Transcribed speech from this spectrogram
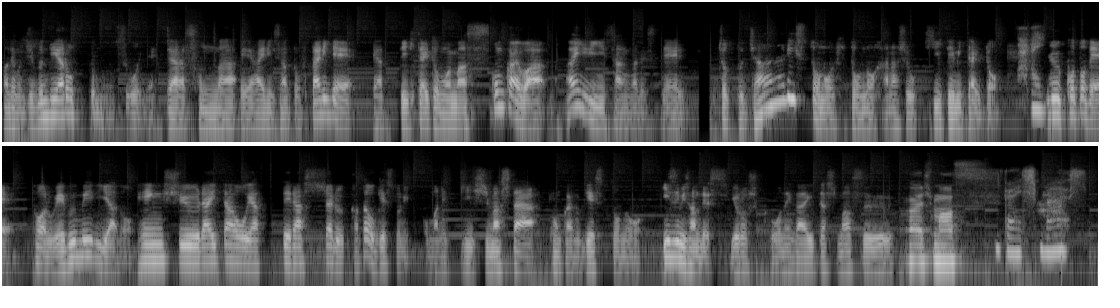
まあ、でも自分でやろうって思うのすごいね。じゃあそんな、えーアイリーさんと2人でやっていきたいと思います。今回はアイリーさんがですね、ちょっとジャーナリストの人の話を聞いてみたいとはい、いうことで、とあるウェブメディアの編集ライターをやってらっしゃる方をゲストにお招きしました。今回のゲストの泉さんです。よろしくお願いいたします。お願いします。お願いします。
